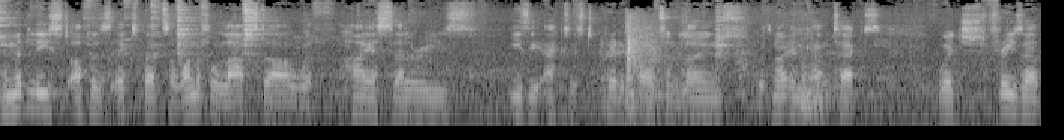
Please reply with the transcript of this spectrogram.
The Middle East offers expats a wonderful lifestyle with higher salaries, easy access to credit cards and loans with no income tax, which frees up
